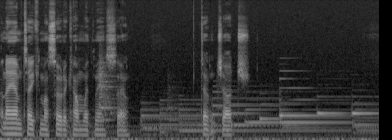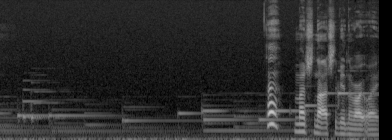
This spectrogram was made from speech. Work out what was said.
And I am taking my soda can with me, so don't judge. Ah, imagine that actually being the right way.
